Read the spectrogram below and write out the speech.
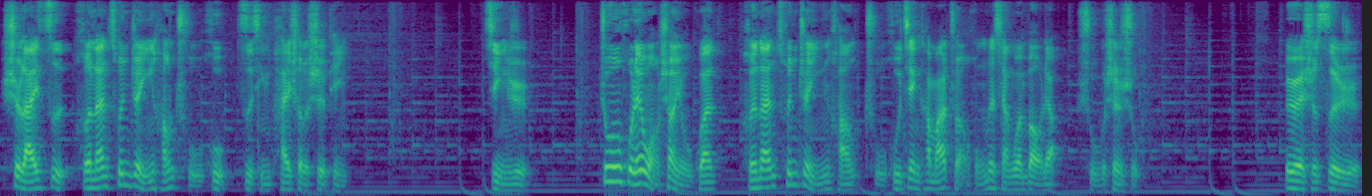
是来自河南村镇银行储户自行拍摄的视频。近日，中文互联网上有关河南村镇银行储户健康码转红的相关爆料数不胜数。六月十四日，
